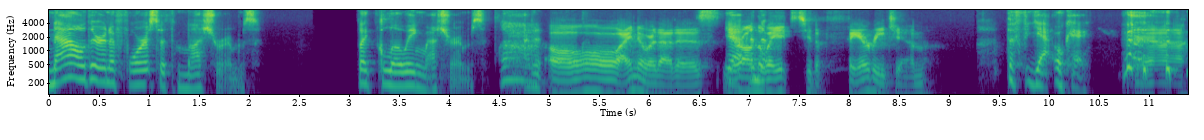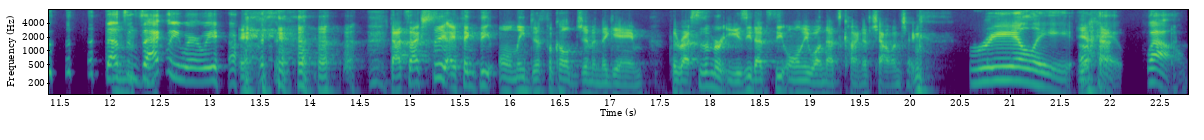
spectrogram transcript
now they're in a forest with mushrooms like glowing mushrooms oh, I know where that is. Yeah, You're on the, the- way to the fairy gym. the yeah okay Yeah. that's Mhm. exactly where we are that's actually, I think, the only difficult gym in the game. The rest of them are easy. That's the only one that's kind of challenging. Really? Yeah. Okay. Wow.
